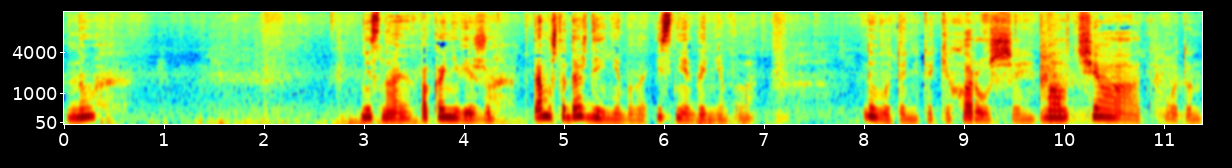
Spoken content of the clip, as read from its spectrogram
Но не знаю, пока не вижу. Потому что дождей не было и снега не было. Да вот они такие хорошие. Молчат. Вот он.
